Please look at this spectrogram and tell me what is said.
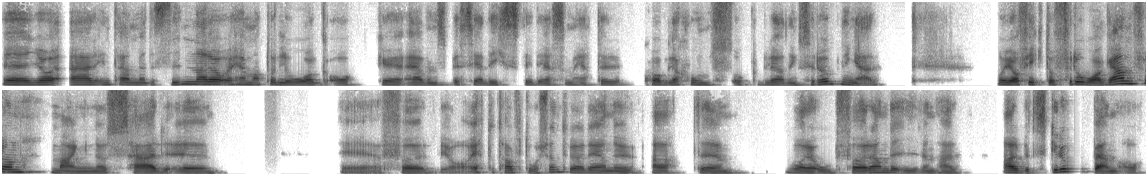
Eh, jag är internmedicinare och hematolog och eh, även specialist i det som heter koagulations och blödningsrubbningar. Och jag fick då frågan från Magnus här eh, för ja, ett och ett halvt år sedan tror jag det är nu, att vara ordförande i den här arbetsgruppen och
